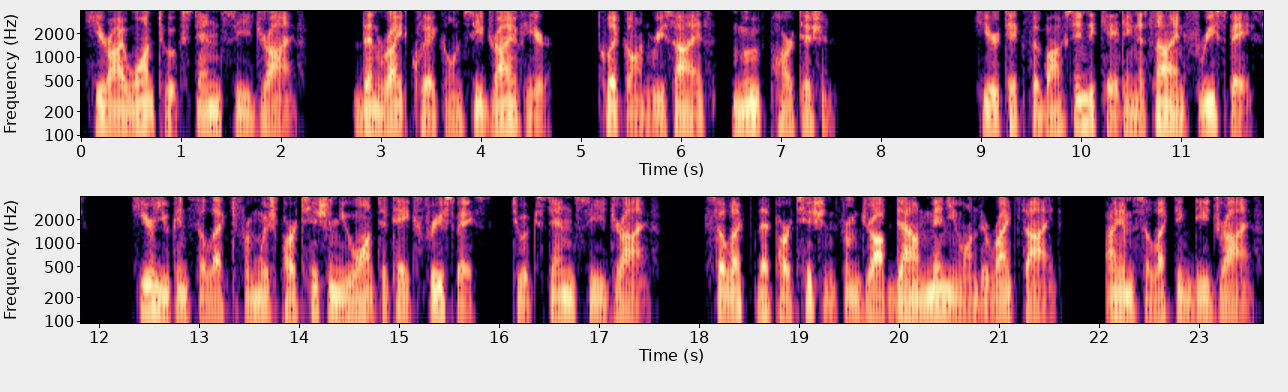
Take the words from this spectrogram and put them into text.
Here I want to extend C drive. Then right-click on C drive here. Click on Resize, Move Partition. Here tick the box indicating assign free space. Here you can select from which partition you want to take free space, to extend C drive. Select that partition from drop-down menu on the right side. I am selecting D drive.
